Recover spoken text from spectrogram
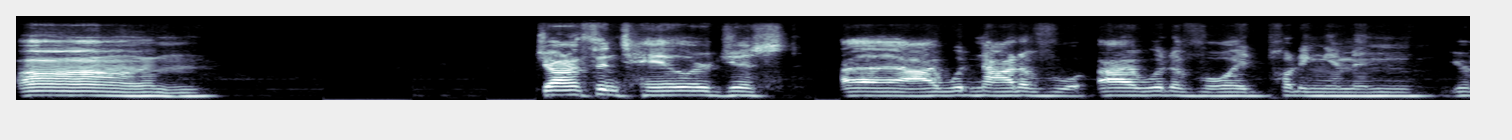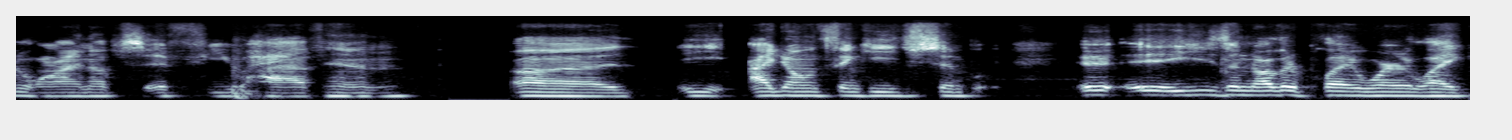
Um, Jonathan Taylor just uh, I would not have I would avoid putting him in your lineups if you have him. Uh, he, I don't think he's simply it, it, he's another play where like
